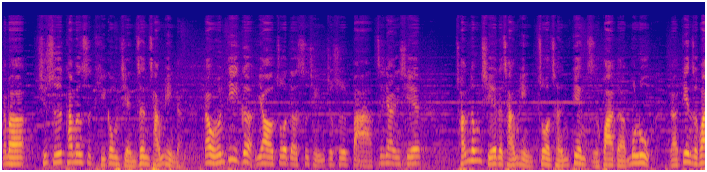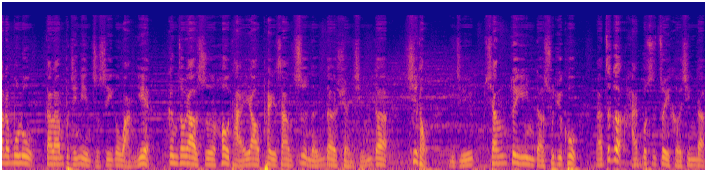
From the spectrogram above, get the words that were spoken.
那么其实他们是提供减震产品的。那我们第一个要做的事情，就是把这样一些传统企业的产品做成电子化的目录。那电子化的目录，当然不仅仅只是一个网页，更重要的是后台要配上智能的选型的系统以及相对应的数据库。那这个还不是最核心的，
